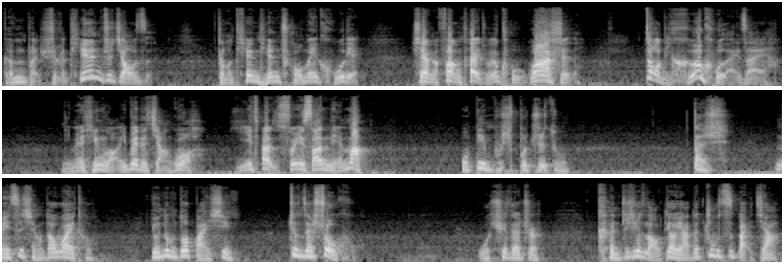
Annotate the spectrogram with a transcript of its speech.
根本是个天之骄子。这么天天愁眉苦脸，像个放太久的苦瓜似的，到底何苦来哉呀？你没听老一辈的讲过“一叹虽三年”吗？我并不是不知足，但是每次想到外头有那么多百姓正在受苦，我却在这儿啃这些老掉牙的诸子百家，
